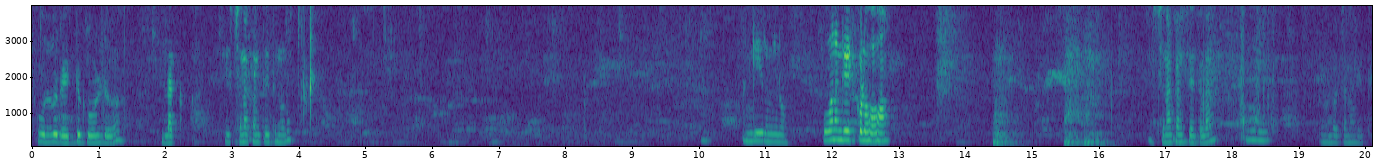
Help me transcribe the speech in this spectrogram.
ಫುಲ್ಲು ರೆಡ್ ಗೋಲ್ಡು ಬ್ಲ್ಯಾಕ್ ಎಷ್ಟು ಚೆನ್ನಾಗಿ ಕಾಣ್ತೈತೆ ನೋಡು. ಹಂಗೆ ಇರು ನೀನು. ಫೋನ್ ಹಂಗೆ ಇಟ್ಕೊಳ್ಳೋ ಚೆನ್ನಾಗಿ ಕಾಣಿಸ್ತೈತಲ್ಲ? ತುಂಬ ಚೆನ್ನಾಗೈತೆ.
